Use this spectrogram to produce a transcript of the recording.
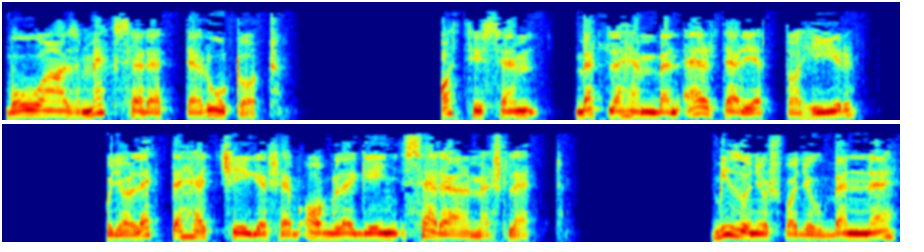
Boáz megszerette Rútot. Azt hiszem, Betlehemben elterjedt a hír, hogy a legtehetségesebb aglegény szerelmes lett. Bizonyos vagyok benne,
